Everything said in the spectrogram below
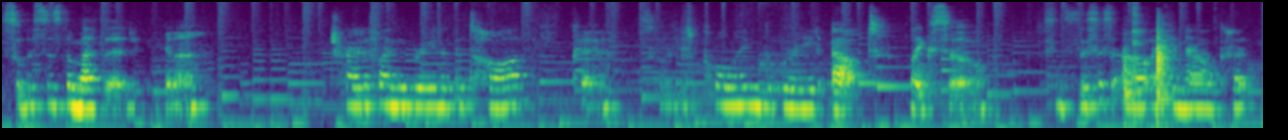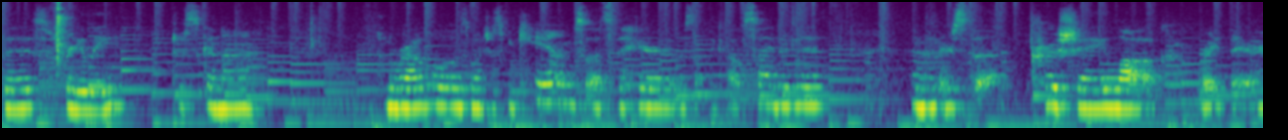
so this is the method. You're gonna try to find the braid at the top. Okay, just pulling the braid out, like so. Since this is out, I can now cut this freely. Just gonna unravel as much as we can. So that's the hair that was like outside of it. And then there's the crochet lock right there.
